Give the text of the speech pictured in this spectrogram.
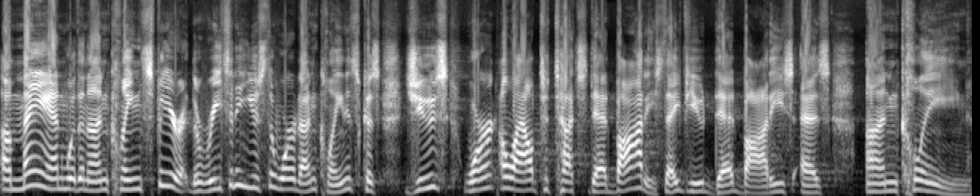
a man with an unclean spirit. The reason he used the word unclean is because Jews weren't allowed to touch dead bodies, they viewed dead bodies as unclean.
